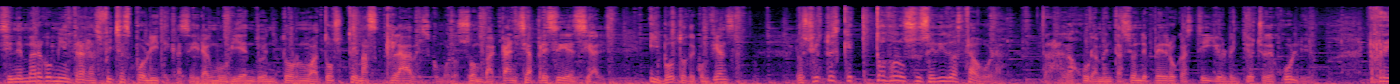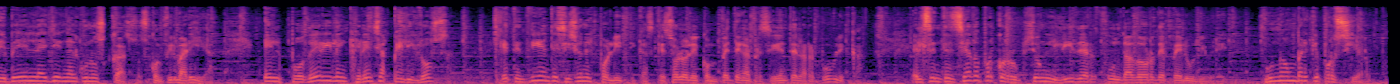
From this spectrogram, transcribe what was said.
Sin embargo, mientras las fichas políticas se irán moviendo en torno a dos temas claves como lo son vacancia presidencial y voto de confianza, lo cierto es que todo lo sucedido hasta ahora, tras la juramentación de Pedro Castillo el 28 de julio, revela y en algunos casos confirmaría el poder y la injerencia peligrosa que tendría en decisiones políticas que solo le competen al presidente de la República, el sentenciado por corrupción y líder fundador de Perú Libre, un hombre que por cierto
